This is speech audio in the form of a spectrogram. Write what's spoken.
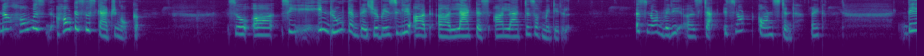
Now, how is how does the scattering occur? So, uh, see, in room temperature, basically our uh, lattice, our lattice of material, is not very uh, It's not constant, right? They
